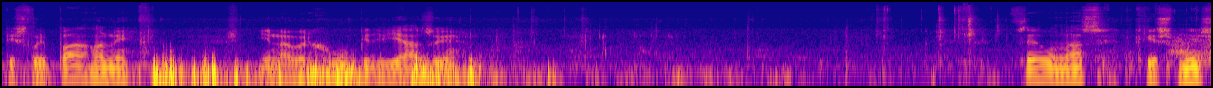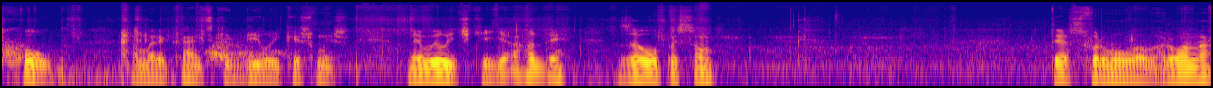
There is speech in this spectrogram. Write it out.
Пішли пагони і наверху підв'язую. Це у нас кишмиш хоуп. Американський білий кишмиш. Невеличкі ягоди за описом. Теж сформував грона.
